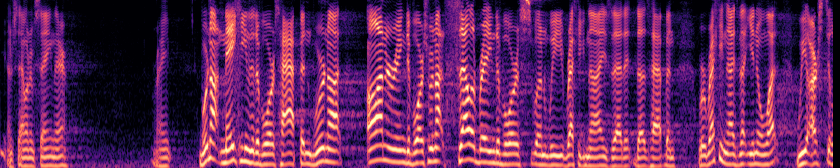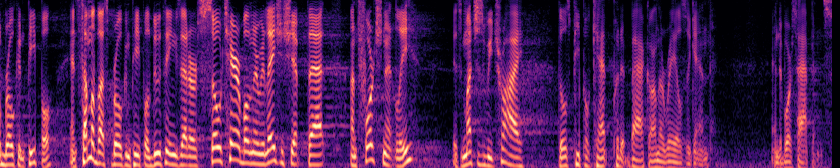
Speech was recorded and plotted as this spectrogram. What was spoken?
You understand what I'm saying there? Right? We're not making the divorce happen. We're not honoring divorce. We're not celebrating divorce when we recognize that it does happen. We're recognizing that, you know what? We are still broken people. And some of us broken people do things that are so terrible in a relationship that, unfortunately, as much as we try, those people can't put it back on the rails again. And divorce happens.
